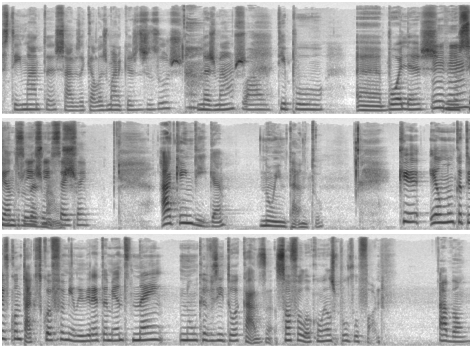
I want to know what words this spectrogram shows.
estigmatas, sabes, aquelas marcas de Jesus nas mãos, Uau. tipo ah, bolhas no centro sim, das sim, mãos. sei, sei. Há quem diga, no entanto, que ele nunca teve contacto com a família diretamente, nem nunca visitou a casa, só falou com eles pelo telefone. Ah, bom.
